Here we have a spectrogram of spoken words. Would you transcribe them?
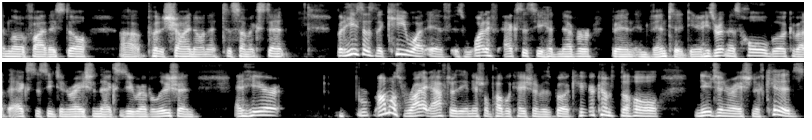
and lo-fi, they still uh, put a shine on it to some extent. But he says the key what if is what if ecstasy had never been invented? You know, he's written this whole book about the ecstasy generation, the ecstasy revolution. And here almost right after the initial publication of his book, here comes the whole new generation of kids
